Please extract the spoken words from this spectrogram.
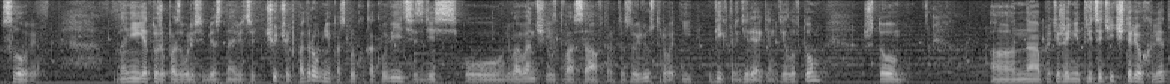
слове. На ней я тоже позволю себе остановиться чуть-чуть подробнее, поскольку, как вы видите, здесь у Льва Ивановича есть два соавтора. Это Зоя Люстрова и Виктор Дерягин. Дело в том, что э, на протяжении 34 лет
